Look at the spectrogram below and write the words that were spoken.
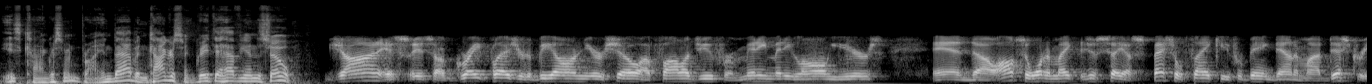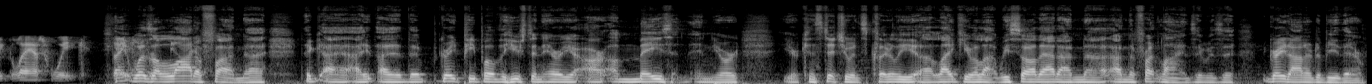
is Congressman Brian Babin. Congressman, great to have you on the show. John, it's it's a great pleasure to be on your show. I've followed you for many, many long years. And I uh, also want to make just say a special thank you for being down in my district last week. Thank it was a lot of fun. Uh, the, I, I, the great people of the Houston area are amazing, and your your constituents clearly uh, like you a lot. We saw that on uh, on the front lines. It was a great honor to be there.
